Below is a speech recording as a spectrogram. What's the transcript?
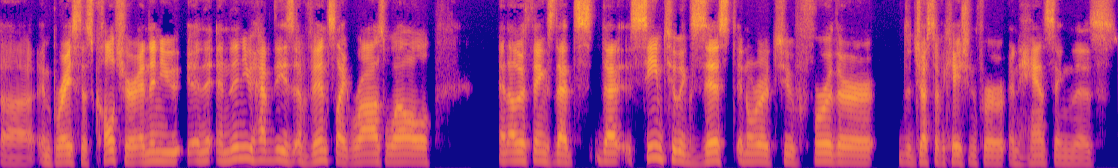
uh, embrace this culture. And then you and, and then you have these events like roswell and other things that's that seem to exist in order to further the justification for enhancing this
